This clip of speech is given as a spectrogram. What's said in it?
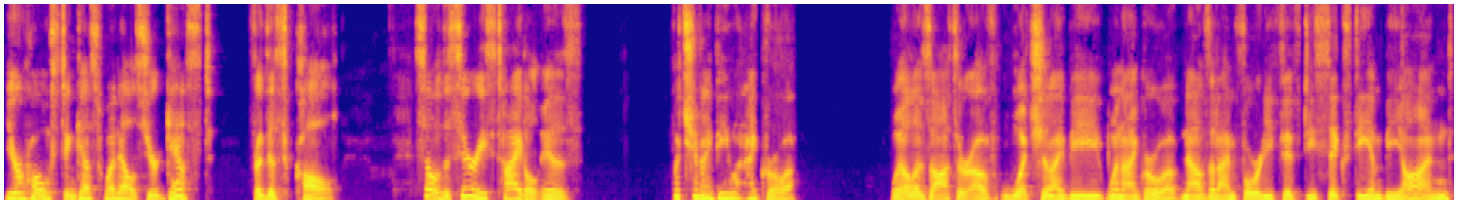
your host, and guess what else? Your guest for this call. So the series title is What Should I Be When I Grow Up? Well, as author of What Should I Be When I Grow Up, now that I'm 40, 50, 60, and beyond,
